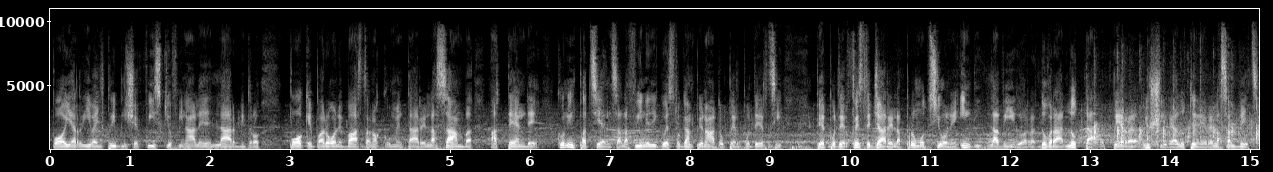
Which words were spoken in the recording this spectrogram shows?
poi arriva il triplice fischio finale dell'arbitro, poche parole bastano a commentare, la Samba. Attende con impazienza la fine di questo campionato per, potersi, per poter festeggiare la promozione in D, la Vigor dovrà lottare per riuscire ad ottenere la salvezza.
